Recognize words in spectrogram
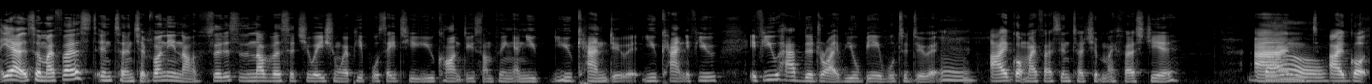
Yeah, so my first internship, funny enough, so this is another situation where people say to you, you can't do something and you you can do it. You can if you if you have the drive, you'll be able to do it. Mm. I got my first internship my first year. And Wow. I got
